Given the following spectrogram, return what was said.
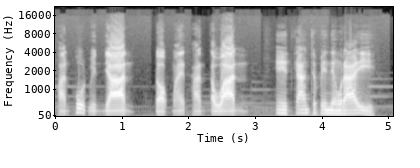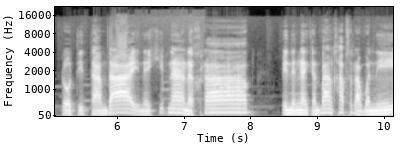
พันธุ์พูดวิญญาณ ดอกไม้ทานตะวัน เหตุการณ์จะเป็นอย่างไรโปรดติดตามได้ในคลิปหน้านะครับ เป็นยังไงกันบ้างครับสำหรับวันนี้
